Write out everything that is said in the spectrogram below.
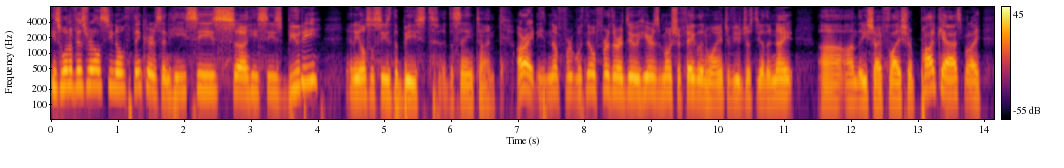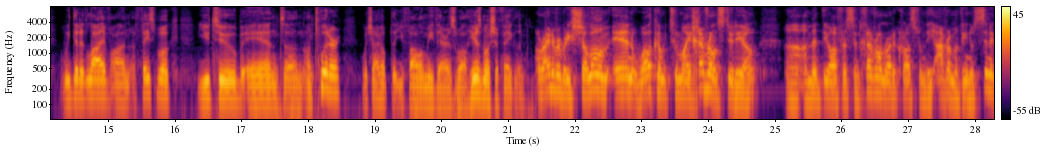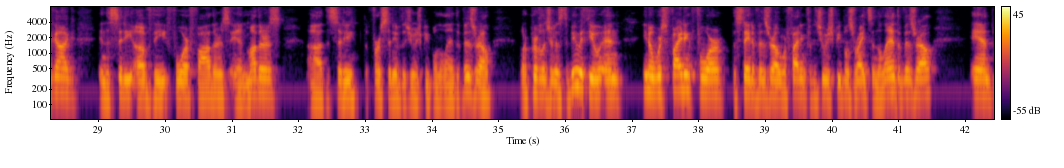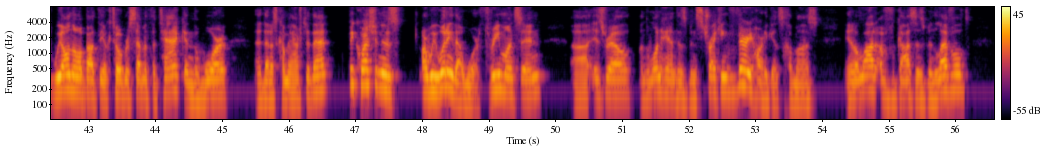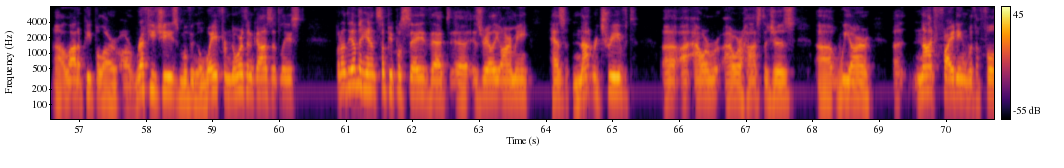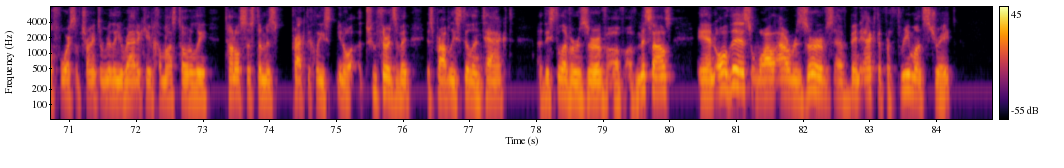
he's one of Israel's, you know, thinkers, and he sees uh, he sees beauty and he also sees the beast at the same time. All right, no, for, with no further ado, here's Moshe Feiglin, who I interviewed just the other night uh, on the Yishai Fleisher podcast, but I we did it live on Facebook, YouTube, and uh, on Twitter, which I hope that you follow me there as well. Here's Moshe Feiglin. All right, everybody, shalom, and welcome to my Chevron studio. Uh, I'm at the office in Chevron, right across from the Avram Avinu Synagogue in the city of the forefathers and mothers uh, the city, the first city of the Jewish people in the land of Israel. What a privilege it is to be with you. And, you know, we're fighting for the state of Israel. We're fighting for the Jewish people's rights in the land of Israel. And we all know about the October 7th attack and the war uh, that has come after that. Big question is are we winning that war? Three months in, uh, Israel, on the one hand, has been striking very hard against Hamas, and a lot of Gaza has been leveled. Uh, a lot of people are, are refugees moving away from northern Gaza, at least. But on the other hand, some people say that uh, Israeli army has not retrieved uh, our our hostages. Uh, we are uh, not fighting with a full force of trying to really eradicate Hamas totally. Tunnel system is practically, you know, two thirds of it is probably still intact. Uh, they still have a reserve of, of missiles. And all this while our reserves have been active for three months straight,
